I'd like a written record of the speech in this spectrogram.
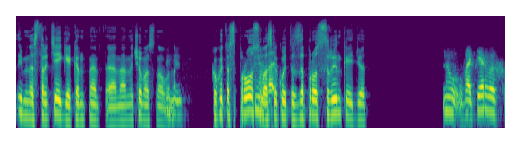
именно стратегия контента, она на чем основана? Mm-hmm. Какой-то спрос ну, у вас, во... какой-то запрос с рынка идет? Ну, во-первых,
